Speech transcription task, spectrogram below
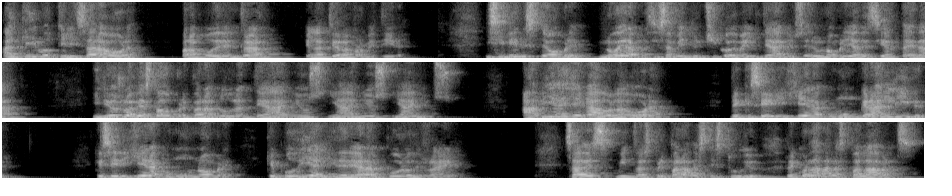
al que iba a utilizar ahora para poder entrar en la tierra prometida. Y si bien este hombre no era precisamente un chico de 20 años, era un hombre ya de cierta edad, y Dios lo había estado preparando durante años y años y años, había llegado la hora de que se erigiera como un gran líder, que se erigiera como un hombre que podía liderar al pueblo de Israel. Sabes, mientras preparaba este estudio, recordaba las palabras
